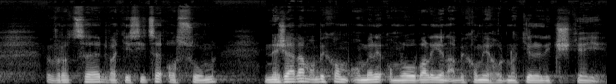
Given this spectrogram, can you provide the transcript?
v roce 2008 nežádám, abychom omily omlouvali, jen abychom je hodnotili ličtěji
